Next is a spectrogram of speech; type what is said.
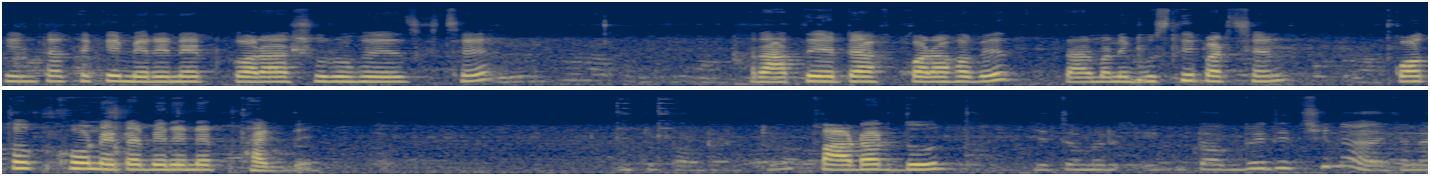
তিনটা থেকে ম্যারিনেট করা শুরু হয়েছে। রাতে এটা করা হবে তার মানে বুঝতেই পারছেন কতক্ষণ এটা ম্যারিনেট থাকবে। পাউডার দুধ। যেহেতু আমরা টক দই দিচ্ছি না এখানে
